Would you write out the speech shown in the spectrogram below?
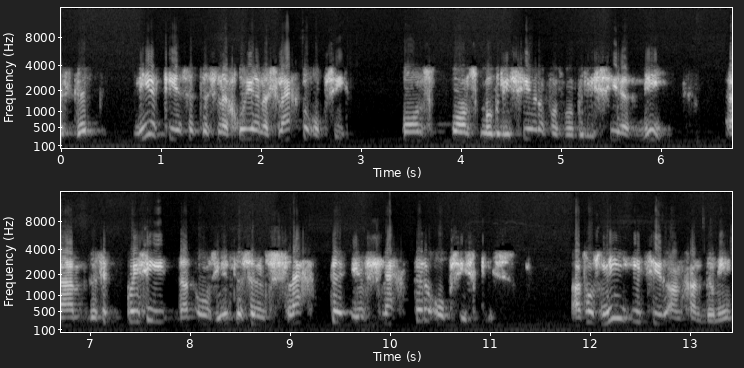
is dit nie 'n keuse tussen 'n goeie en 'n slegte opsie. Ons ons mobiliseer of ons mobiliseer nie. Ehm um, dis 'n kwessie dat ons hier tussen slegte en slegter opsies kies. As ons nie iets hieraan gaan doen nie,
